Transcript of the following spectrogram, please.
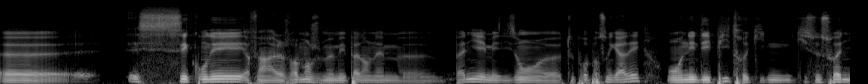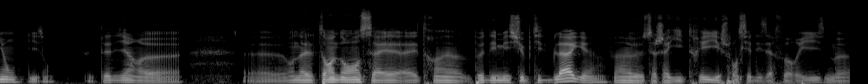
euh, c'est qu'on est, enfin vraiment je me mets pas dans le même panier, mais disons, toute proportion gardée, on est des pitres qui, qui se soignons, disons. C'est-à-dire, on a tendance à, être un peu des messieurs petites blagues. Enfin, Sacha Guitry, je pense qu'il y a des aphorismes.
